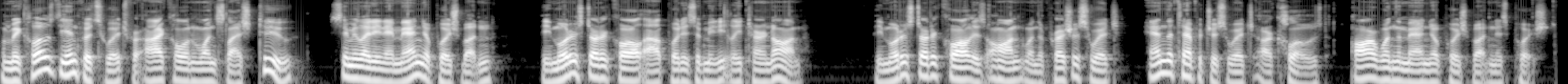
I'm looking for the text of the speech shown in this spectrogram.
When we close the input switch for I colon 1 slash 2, simulating a manual push button, the motor starter coil output is immediately turned on. The motor starter coil is on when the pressure switch and the temperature switch are closed or when the manual push button is pushed.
